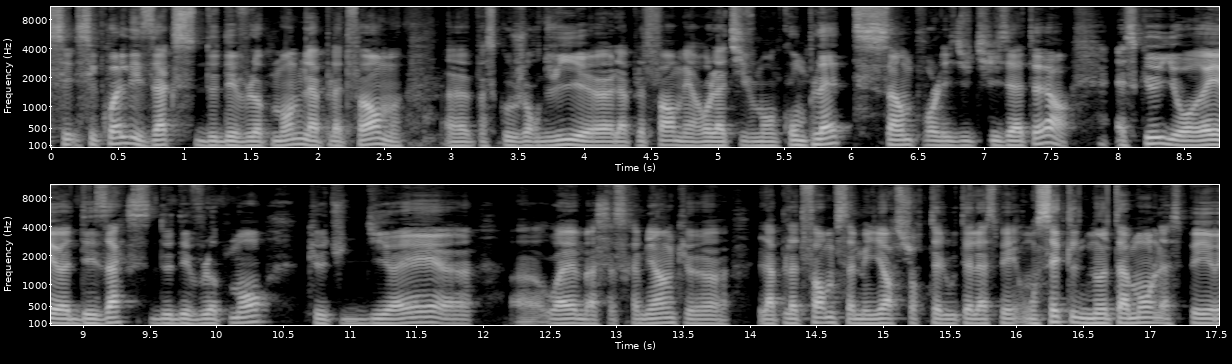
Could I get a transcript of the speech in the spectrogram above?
C'est quoi les axes de développement de la plateforme? Parce qu'aujourd'hui, la plateforme est relativement complète, simple pour les utilisateurs. Est-ce qu'il y aurait, des axes de développement que tu te dirais, «Ouais, bah, ça serait bien que la plateforme s'améliore sur tel ou tel aspect»? On sait que notamment l'aspect,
